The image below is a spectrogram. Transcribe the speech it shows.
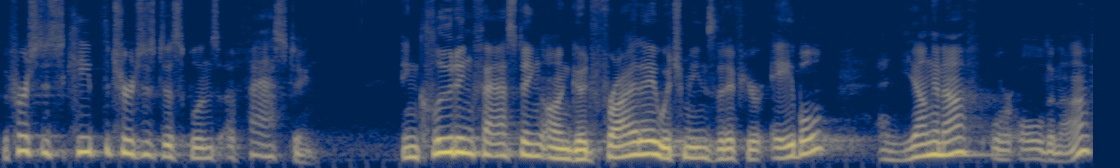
The first is to keep the church's disciplines of fasting, including fasting on Good Friday, which means that if you're able and young enough or old enough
